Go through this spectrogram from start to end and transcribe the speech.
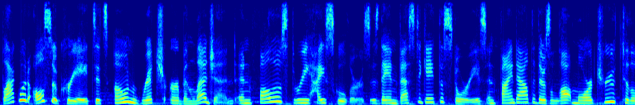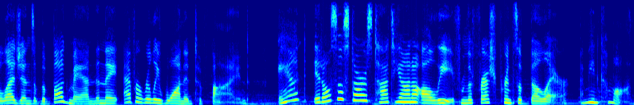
Blackwood also creates its own rich urban legend and follows three high schoolers as they investigate the stories and find out that there's a lot more truth to the legends of the Bugman than they ever really wanted to find. And it also stars Tatiana Ali from The Fresh Prince of Bel Air. I mean, come on.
